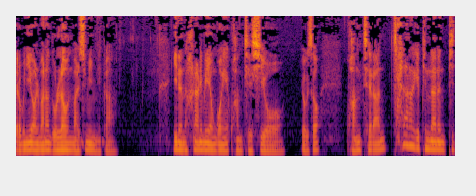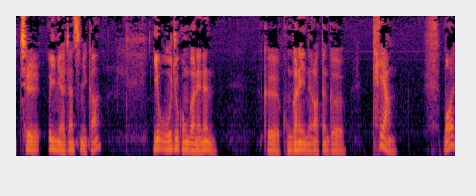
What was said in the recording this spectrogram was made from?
여러분 이 얼마나 놀라운 말씀입니까? 이는 하나님의 영광의 광채시요. 여기서 광채란 찬란하게 빛나는 빛을 의미하지 않습니까? 이 우주 공간에는 그 공간에 있는 어떤 그 태양, 뭐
